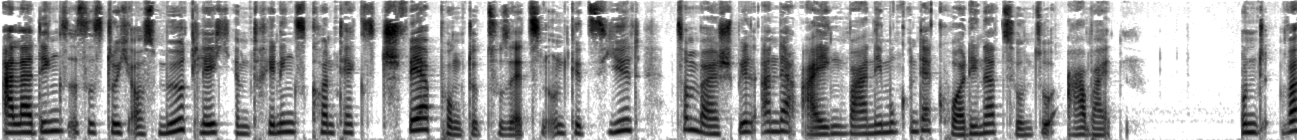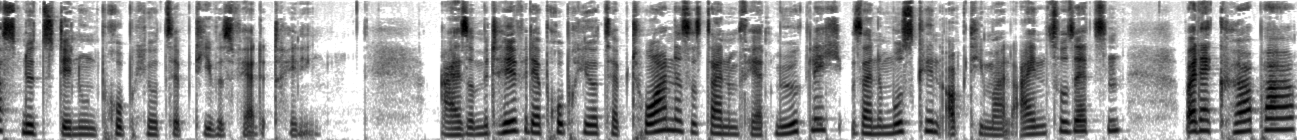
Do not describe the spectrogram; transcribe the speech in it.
Allerdings ist es durchaus möglich, im Trainingskontext Schwerpunkte zu setzen und gezielt zum Beispiel an der Eigenwahrnehmung und der Koordination zu arbeiten. Und was nützt dir nun propriozeptives Pferdetraining? Also mit Hilfe der Propriozeptoren ist es deinem Pferd möglich, seine Muskeln optimal einzusetzen, weil der Körper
